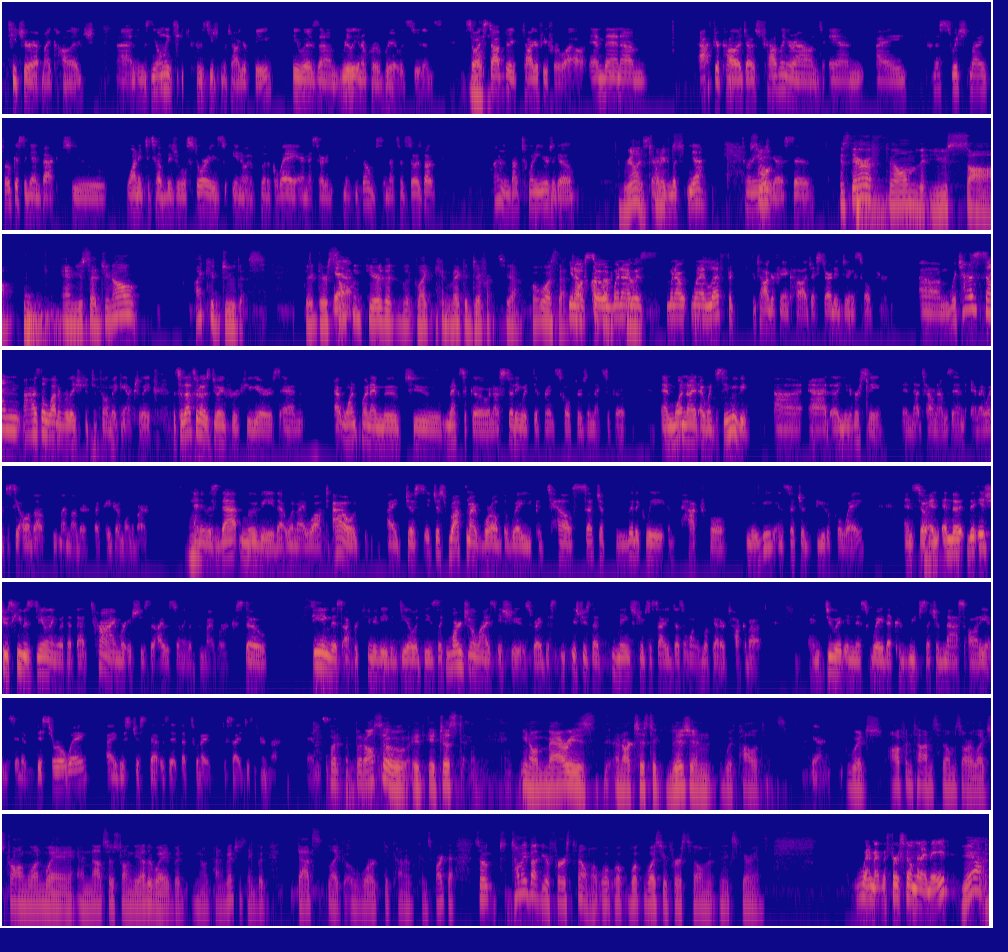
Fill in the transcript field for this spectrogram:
teacher at my college, and he was the only teacher who was teaching photography. He was um, really inappropriate with students. So I stopped doing photography for a while. And then um, after college, I was traveling around and I kind of switched my focus again back to wanting to tell visual stories, you know, in a political way. And I started making films. And that's what, so it was about, I don't know, about 20 years ago. Really? 20 look, yeah, 20 so, years ago. So is there a film that you saw and you said, you know, I could do this? There, there's yeah. something here that look like can make a difference. Yeah. What was that? You Tell know, so when I was when I when I left photography in college, I started doing sculpture, um, which has some has a lot of relationship to filmmaking actually. So that's what I was doing for a few years. And at one point, I moved to Mexico, and I was studying with different sculptors in Mexico. And one night, I went to see a movie uh, at a university in that town I was in, and I went to see All About My Mother by Pedro Almodovar. Mm. And it was that movie that when I walked out, I just it just rocked my world the way you could tell such a politically impactful movie in such a beautiful way. And so and, and the, the issues he was dealing with at that time were issues that I was dealing with in my work. So seeing this opportunity to deal with these like marginalized issues, right? This issues that mainstream society doesn't want to look at or talk about and do it in this way that could reach such a mass audience in a visceral way i was just that was it. That's when i decided to turn back. And but but also it, it just you know marries an artistic vision with politics. Yeah. Which oftentimes films are like strong one way and not so strong the other way but you know kind of interesting. But that's like a work that kind of can spark that. So tell me about your first film. What, what, what was your first film experience when my the first film that I made? Yeah.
